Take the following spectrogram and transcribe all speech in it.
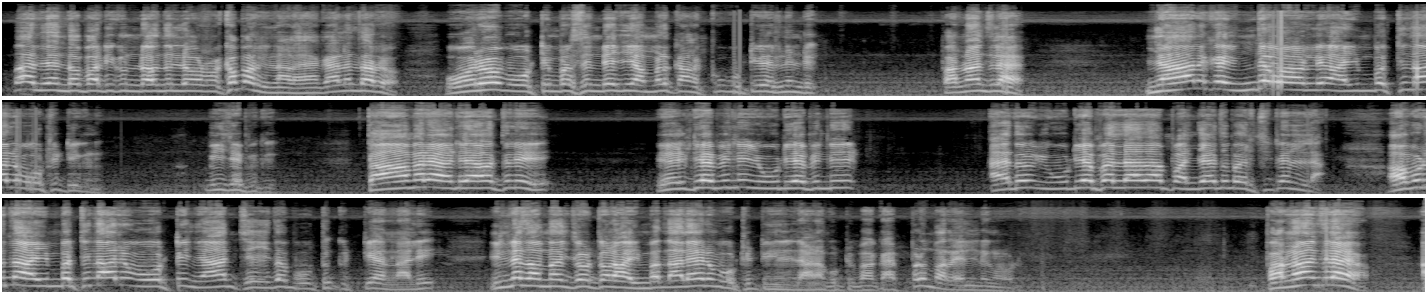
ഭാരതീയ ജനതാ പാർട്ടിക്ക് ഉണ്ടാവുന്നില്ല ഉറക്കെ പറയുന്ന ഞാൻ. കാരണം എന്താ അറിയോ? ഓരോ വോട്ടിംഗ് പെർസെന്റേജ് നമ്മൾ കണക്ക് കൂട്ടി വരുന്നുണ്ട്. പറഞ്ഞു മനസ്സിലായോ? ഞാനൊക്കെ എന്റെ വാർഡിൽ അമ്പത്തിനാല് വോട്ട് ഇട്ടിരിക്കുന്നു ബി ജെ പിക്ക്. താമര അടയാളത്തിൽ എൽ ഡി എഫിന്റെ യു ഡി എഫിന്റെ അതായത് യു ഡി എഫ് അല്ലാതെ പഞ്ചായത്ത് ഭരിച്ചിട്ടല്ല. അവിടുന്ന് അമ്പത്തിനാല് വോട്ട് ഞാൻ ചെയ്ത വോട്ട് കിട്ടിയ എന്നാൽ എന്നെ സംബന്ധിച്ചിടത്തോളം അമ്പത്തിനാലായിരം വോട്ട് കിട്ടിയില്ലാണ് കുട്ടിപ്പാക്ക എപ്പോഴും പറയല്ലേ നിങ്ങളോട്. പറഞ്ഞ മനസ്സിലായോ?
